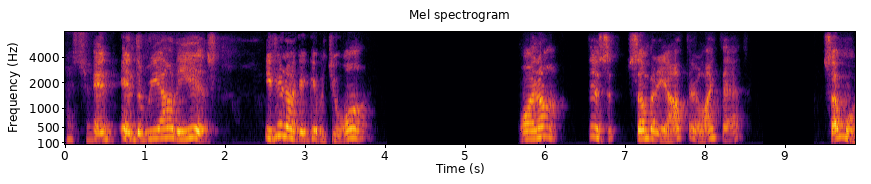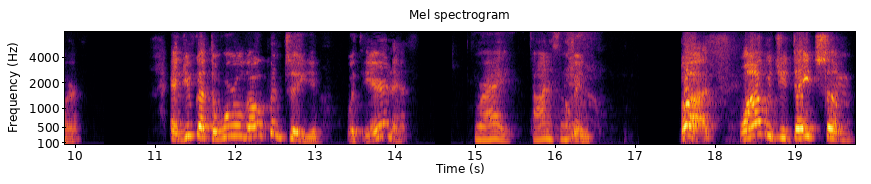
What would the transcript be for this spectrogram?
That's true. And and the reality is, if you're not going to get what you want, why not? There's somebody out there like that somewhere. And you've got the world open to you with the internet. Right. Honestly. I mean, but why would you date some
